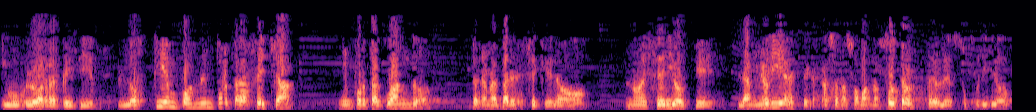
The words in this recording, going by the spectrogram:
y vuelvo a repetir, los tiempos, no importa la fecha, no importa cuándo, pero me parece que no, no es serio que la minoría, en este caso no somos nosotros, pero lo he sufrido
